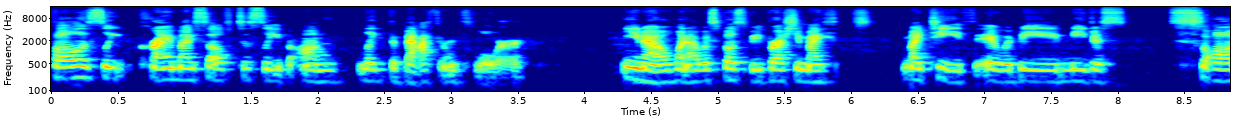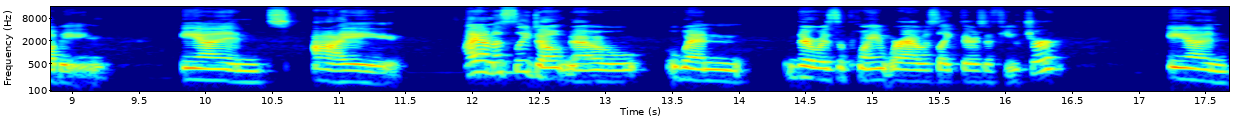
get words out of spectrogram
fall asleep crying myself to sleep on like the bathroom floor you know when I was supposed to be brushing my my teeth it would be me just sobbing and I I honestly don't know when there was a point where I was like, there's a future. And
